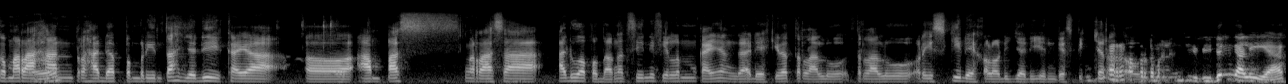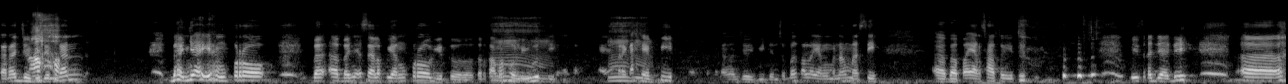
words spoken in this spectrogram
kemarahan oh. terhadap pemerintah jadi kayak uh, ampas ngerasa aduh apa banget sih ini film kayaknya enggak deh kita terlalu terlalu risky deh kalau dijadiin best picture karena atau pertemanan Joe Biden kali ya karena Joe oh. Biden kan banyak yang pro eh, banyak seleb yang pro gitu terutama hmm. Hollywood ya kayak hmm. mereka happy dengan Joe Biden coba kalau yang menang masih uh, bapak yang satu itu bisa jadi uh,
